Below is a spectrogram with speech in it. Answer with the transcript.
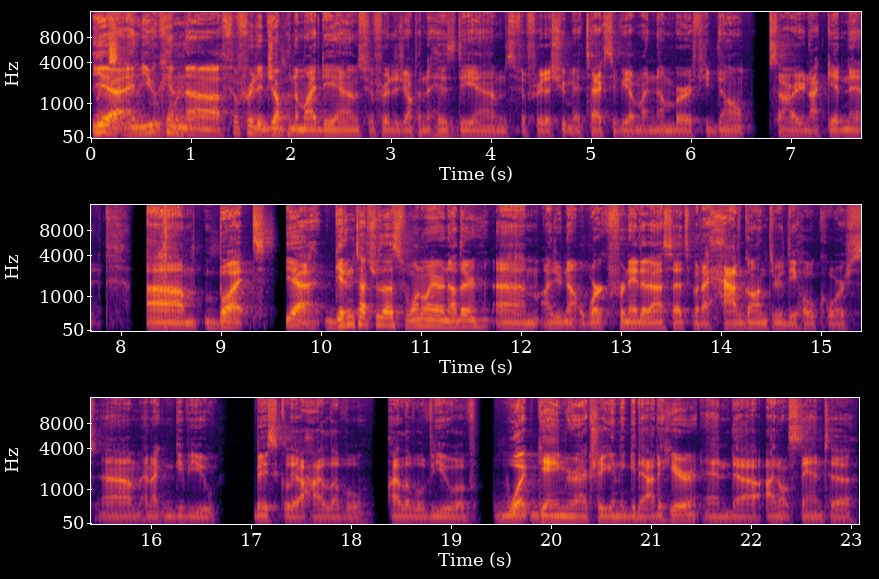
yeah, and you can uh, feel free to jump into my DMs. Feel free to jump into his DMs. Feel free to shoot me a text if you have my number. If you don't, sorry, you're not getting it. Um, but yeah, get in touch with us one way or another. Um, I do not work for Native Assets, but I have gone through the whole course, um, and I can give you basically a high level high level view of what game you're actually going to get out of here. And uh, I don't stand to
